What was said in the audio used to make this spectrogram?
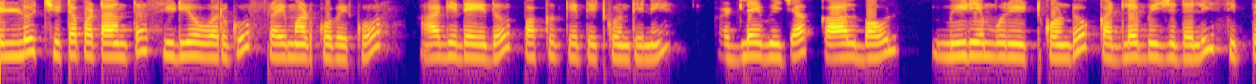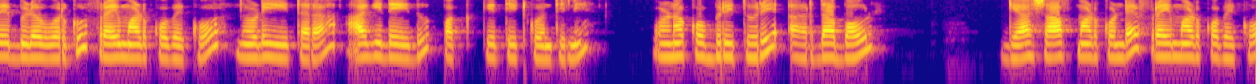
ಎಳ್ಳು ಚಿಟಪಟ ಅಂತ ಸಿಡಿಯೋವರೆಗೂ ಫ್ರೈ ಮಾಡ್ಕೋಬೇಕು. ಆಗಿದೆ ಇದು, ಪಕ್ಕಕ್ಕೆ ಎತ್ತಿಟ್ಕೊತೀನಿ. ಕಡಲೆ ಬೀಜ, ಕಾಲ್ ಬೌಲ್, ಮೀಡಿಯಂ ಉರಿ ಇಟ್ಕೊಂಡು ಕಡಲೆ ಬೀಜದಲ್ಲಿ ಸಿಪ್ಪೆ ಬಿಡೋವರೆಗೂ ಫ್ರೈ ಮಾಡ್ಕೋಬೇಕು. ನೋಡಿ ಈ ಥರ. ಆಗಿದೆ ಇದು, ಪಕ್ಕಕ್ಕೆ ಎತ್ತಿಟ್ಕೊತೀನಿ. ಒಣ ಕೊಬ್ಬರಿ ತುರಿ, ಅರ್ಧ ಬೌಲ್. ಗ್ಯಾಸ್ ಆಫ್ ಮಾಡ್ಕೊಂಡೆ ಫ್ರೈ ಮಾಡ್ಕೋಬೇಕು.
